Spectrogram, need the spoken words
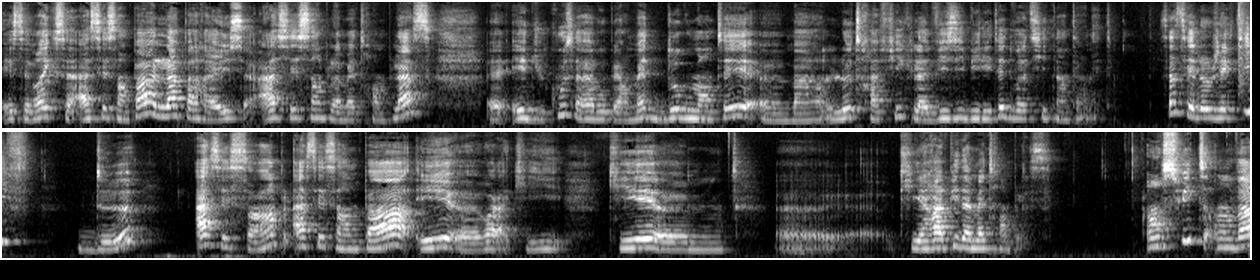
et c'est vrai que c'est assez sympa. Là pareil, c'est assez simple à mettre en place. Et du coup, ça va vous permettre d'augmenter ben, le trafic, la visibilité de votre site internet. Ça, c'est l'objectif 2, assez simple, assez sympa et voilà, qui, qui, est, qui est rapide à mettre en place. Ensuite, on va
